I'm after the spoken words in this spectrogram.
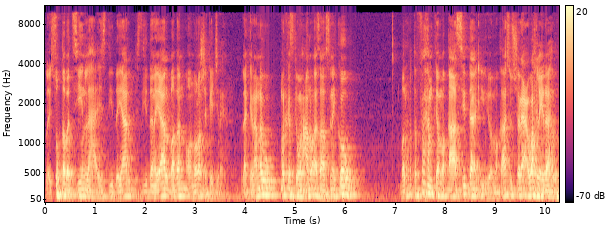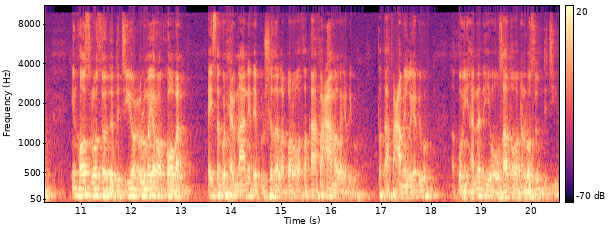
la isu qabadsiin lahaa isdiidayaal isdiidanayaal badan oo nolosha ka jira. Laakiin annagu markaskan waxaan u asaasnay kow bal horta fahamka maqaasida iyo maqaasid shareeca wax la yidhaahdo in hoos loo soo dadejiyo culimo yaroo kooban aysan u xirnaanin ee bulshada la baro oo thaqaafo caama laga dhigo. Thaqaafo caama in laga dhigo aqoon-yahanada iyo awsaada oo dhan loo soo dejiyo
